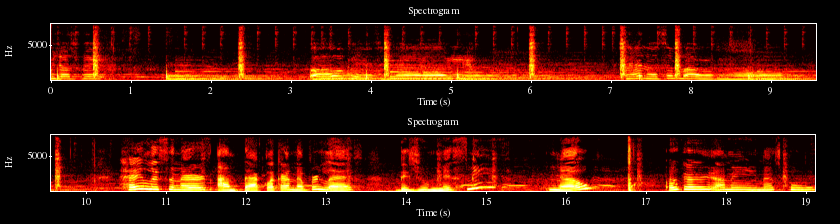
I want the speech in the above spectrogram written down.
me. Open tonight. Tomorrow. Hey, listeners, I'm back like I never left. Did you miss me? No? Okay, I mean, that's cool.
